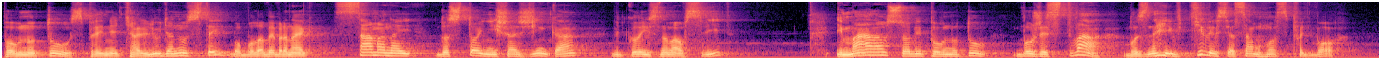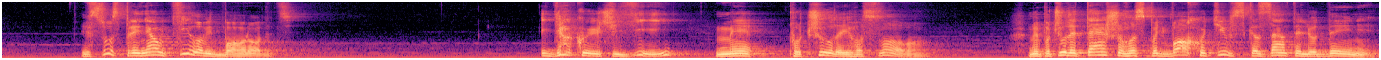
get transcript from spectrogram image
повноту сприйняття людяності, бо була вибрана як сама найдостойніша жінка, відколи існував світ, і мала в собі повноту божества, бо з неї втілився сам Господь Бог. Ісус прийняв тіло від Богородиці. І дякуючи їй, ми почули Його Слово. Ми почули те, що Господь Бог хотів сказати людині.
